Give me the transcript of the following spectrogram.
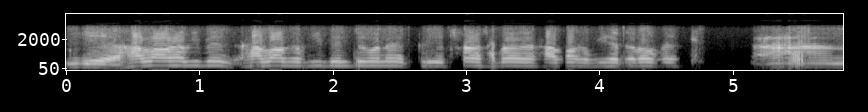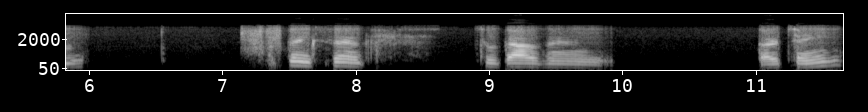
Yeah. How long have you been? How long have you been doing that for your trust, brother? How long have you had that over? Um, I think since 2013.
